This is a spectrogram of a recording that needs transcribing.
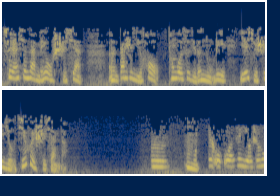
虽然现在没有实现，嗯，但是以后通过自己的努力，也许是有机会实现的。嗯嗯，我我是有时候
